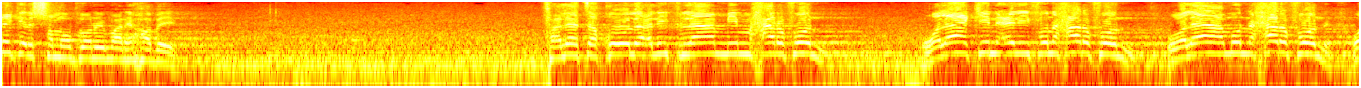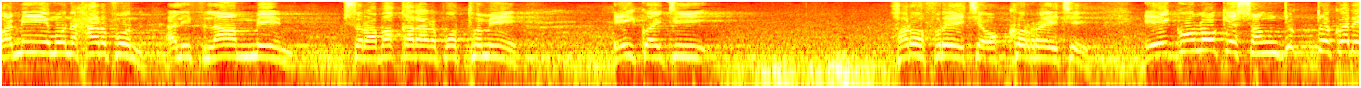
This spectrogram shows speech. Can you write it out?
নেকের সম পরিমাণে হবে। ফালে চাকুল আলিফলাম মিম হারফুন। ওয়ালাকিন আলিফুন হারফুন, ওয়ালামুন হারফুন ওয়ামিমুন হারফুন, আলিফ লাম মিম। সুরা বাকারার প্রথমে এই কয়টি হরফ রয়েছে, অক্ষর রয়েছে। এগুলোকে সংযুক্ত করে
